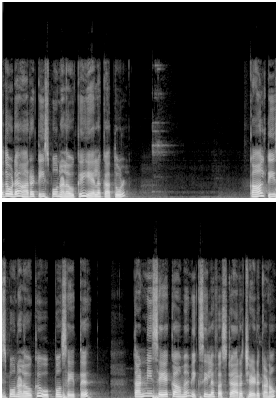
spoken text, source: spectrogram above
அதோட அரை டீஸ்பூன் அளவுக்கு ஏலக்காய் தூள் கால் டீஸ்பூன் அளவுக்கு உப்பும் சேர்த்து தண்ணி சேர்க்காமல் மிக்சியில் ஃபஸ்ட்டு அரைச்சி எடுக்கணும்.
